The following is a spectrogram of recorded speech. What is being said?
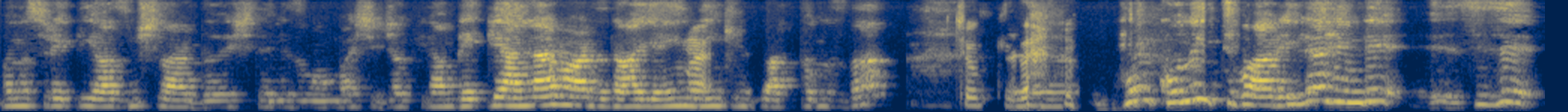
bana sürekli yazmışlardı işte ne zaman başlayacak falan. Bekleyenler vardı daha yayın evet. linkini attığımızda. Çok güzel. Ee, hem konu itibarıyla hem de e, sizi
